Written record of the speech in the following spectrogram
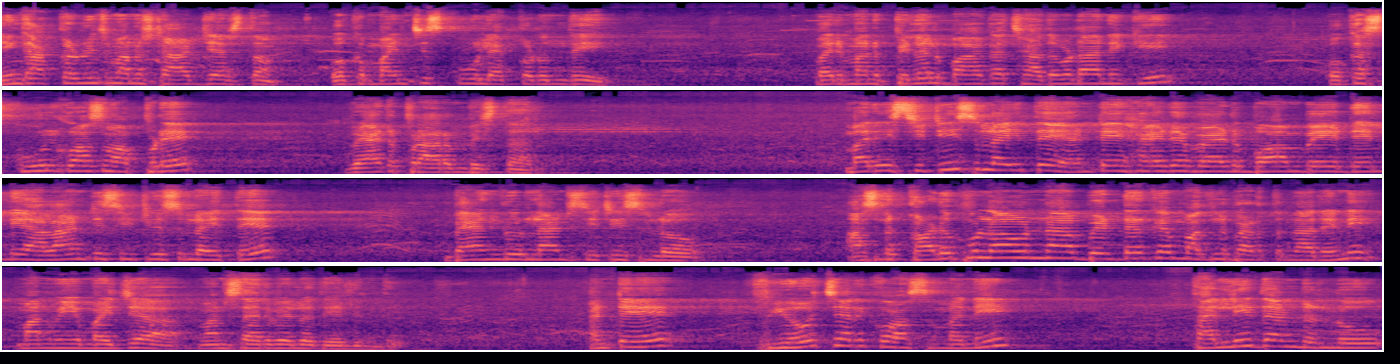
ఇంకా అక్కడి నుంచి మనం స్టార్ట్ చేస్తాం. ఒక మంచి స్కూల్ ఎక్కడుంది? మరి మన పిల్లలు బాగా చదవడానికి ఒక స్కూల్ కోసం అప్పుడే వేట ప్రారంభిస్తారు. మరి సిటీస్లో అయితే అంటే హైదరాబాద్ బాంబే ఢిల్లీ అలాంటి సిటీస్లో అయితే బెంగళూరు లాంటి సిటీస్లో అసలు కడుపులో ఉన్న బిడ్డకే మొదలు పెడుతున్నారని మనం ఈ మధ్య మన సర్వేలో తేలింది. అంటే ఫ్యూచర్ కోసమని తల్లిదండ్రులు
